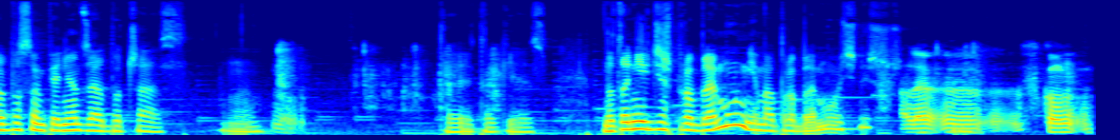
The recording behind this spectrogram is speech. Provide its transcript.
albo są pieniądze, albo czas. No, No. to tak jest. No to nie widzisz problemu? Nie ma problemu, myślisz? Ale y, w kon...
